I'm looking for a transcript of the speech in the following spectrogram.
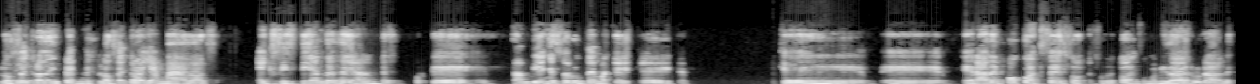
Los, centros de internet, los centros de llamadas existían desde antes, porque también eso era un tema que, que, eh, era de poco acceso, sobre todo en comunidades rurales,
